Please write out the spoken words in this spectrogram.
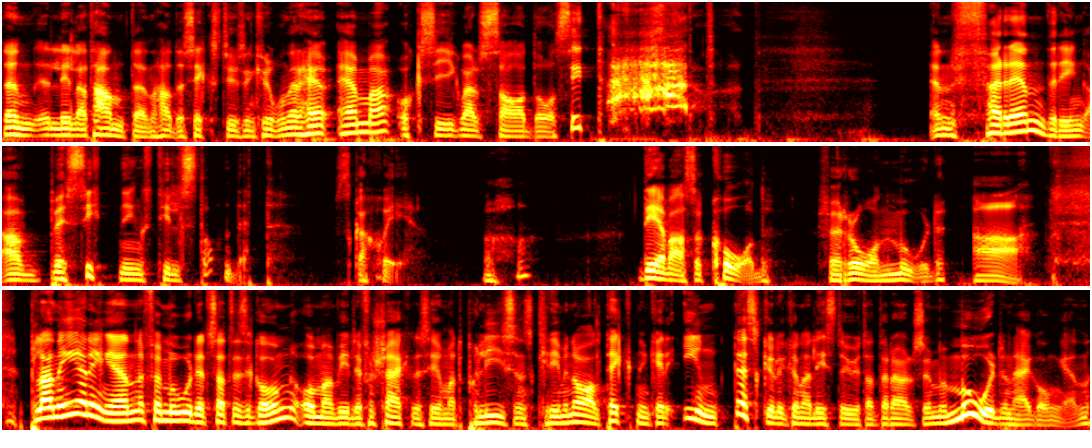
Den lilla tanten hade 6 000 kronor he- hemma och Sigvard sa då citat! En förändring av besittningstillståndet ska ske. Jaha. Det var alltså kod för rånmord. Ah. Planeringen för mordet sattes igång och man ville försäkra sig om att polisens kriminaltekniker inte skulle kunna lista ut att det rörde sig om mord den här gången.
